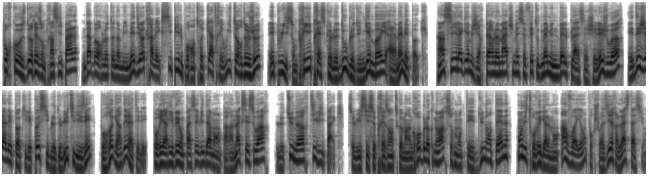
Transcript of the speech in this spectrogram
pour cause de raisons principales. D'abord l'autonomie médiocre avec 6 piles pour entre 4 et 8 heures de jeu, et puis son prix presque le double d'une Game Boy à la même époque. Ainsi, la Game Gear perd le match mais se fait tout de même une belle place chez les joueurs et déjà à l'époque il est possible de l'utiliser pour regarder la télé. Pour y arriver on passe évidemment par un accessoire, le tuner TV Pack. Celui-ci se présente comme un gros bloc noir surmonté d'une antenne, on y trouve également un voyant pour choisir la station.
